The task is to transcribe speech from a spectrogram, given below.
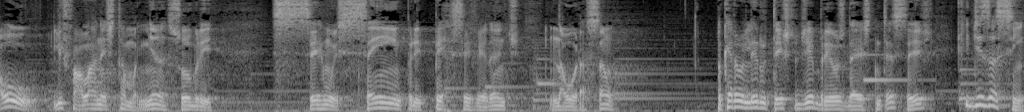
ao lhe falar nesta manhã sobre sermos sempre perseverantes na oração, eu quero ler o texto de Hebreus 10, 36, que diz assim:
